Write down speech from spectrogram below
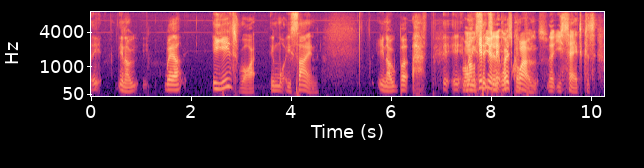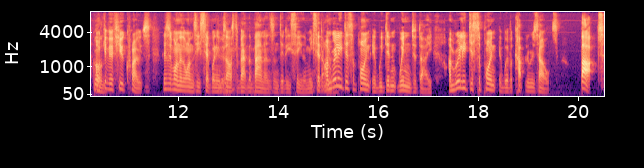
he- you know where he is right in what he's saying. You know, but it, it, Well, I'll give you a little quote that you said because I'll on. give you a few quotes. This is one of the ones he said when he was asked about the banners and did he see them. He said, "I'm really disappointed we didn't win today. I'm really disappointed with a couple of results, but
